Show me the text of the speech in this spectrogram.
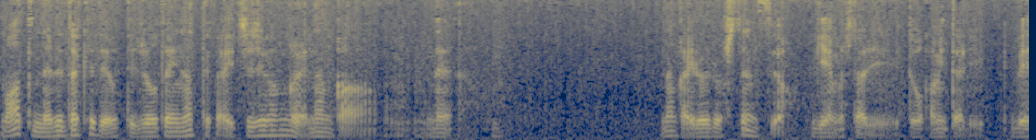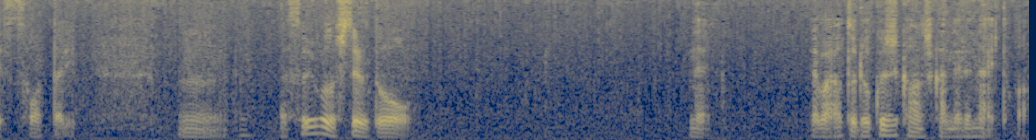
まあ、あと寝るだけだよって状態になってから1時間ぐらいなんか、ね、なんかいろいろしてんすよ。ゲームしたり、動画見たり、ベース触ったり。うん。そういうことしてると、ね、やばい、あと6時間しか寝れないとか、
